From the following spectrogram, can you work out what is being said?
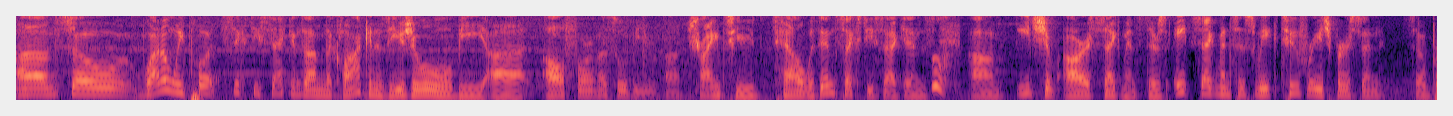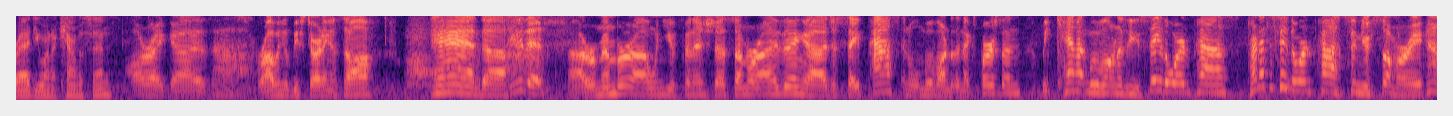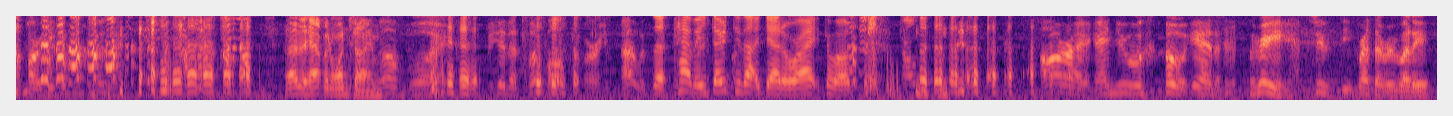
Um, so why don't we put 60 seconds on the clock, and as usual, we'll be uh, all four of us will be uh, trying to tell within 60 seconds um, each of our segments. There's eight segments this week, two for each person. So, Brad, you want to count us in? All right, guys. Ah, Robin, you'll be starting us off, and uh, do this. Uh, remember, uh, when you finish uh, summarizing, uh, just say pass, and we'll move on to the next person. We cannot move on until you say the word pass. Try not to say the word pass in your summary, or it can get confusing. That had happened one time. oh boy, we did that football summary. That was Look, Tammy, don't do that again, alright? Come on. All right, and you go in three, two, deep breath, everybody.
